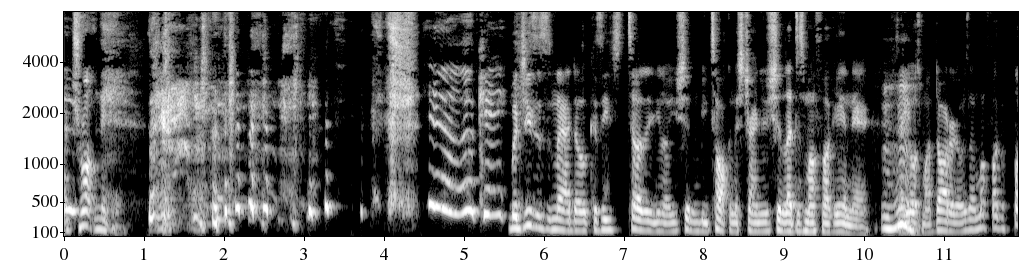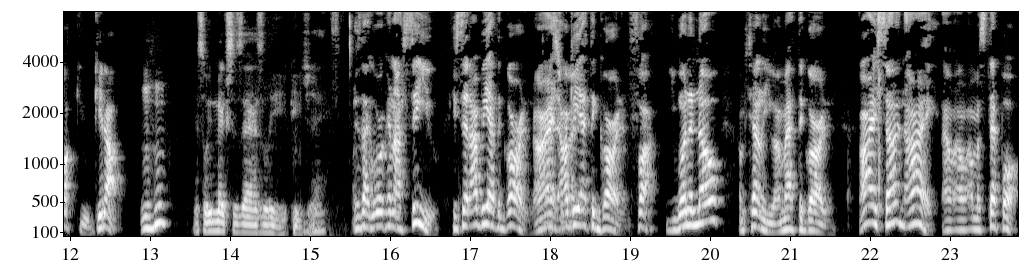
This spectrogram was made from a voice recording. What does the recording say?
A drunk nigga. Yeah, okay. But Jesus is mad though, because he telling her, you know, you shouldn't be talking to strangers. You should let this motherfucker in there. He's like, Mm-hmm. yo, it's my daughter though. He's like, motherfucker, fuck you. Get out. Mm-hmm. And so he makes his ass leave, PJ. He's like, where can I see you? He said, I'll be at the garden. All right, I'll be at the garden. Fuck. You want to know? I'm telling you, I'm at the garden. All right, son. All right, I'm, I'm, I'm gonna step off.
